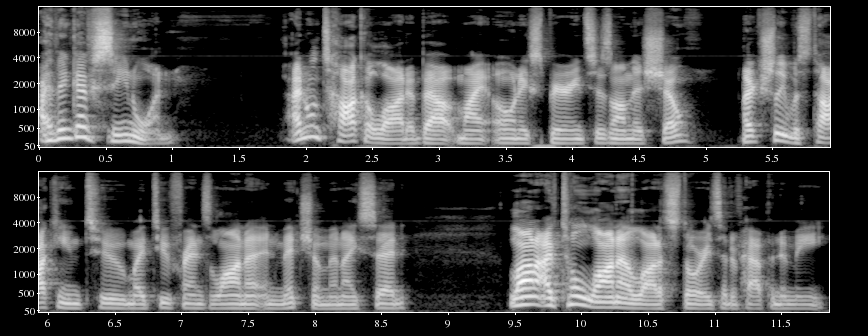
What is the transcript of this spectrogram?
I think I've seen one. I don't talk a lot about my own experiences on this show. I actually was talking to my two friends, Lana and Mitchum, and I said, Lana, I've told Lana a lot of stories that have happened to me.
